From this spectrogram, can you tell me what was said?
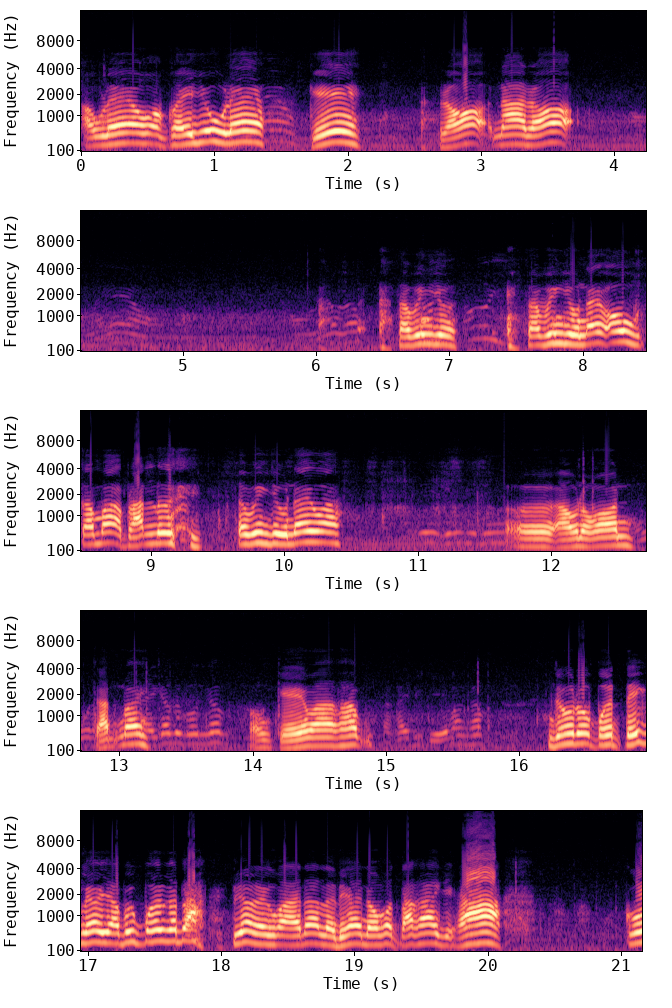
เอาแล้วเอาใครอยู่แล้วเกรอหน้ารอตาวิ่งอยู่ตาวิ่งอยู่ไหนโอ้ตามะปลัดเลย ตาวิ่งอยู่ไหนวะเออเอาหนองออนจัดไหมของเก๋มาครับใครพี่เก๋บ้างครับดูดูเปิดติ๊กแล้วอย่าเพิ่งเปิดก็ได้เดี๋ยวอะไรกว่านั่นแหละเดี๋ยวให้น้องก็ตักให้กี่อ่ากู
